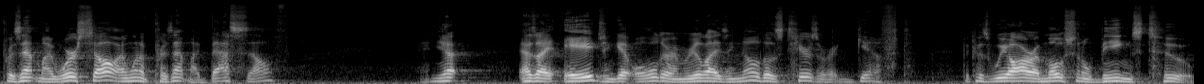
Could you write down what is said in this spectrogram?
present my worst self. I want to present my best self. And yet, as I age and get older, I'm realizing no, those tears are a gift because we are emotional beings too.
